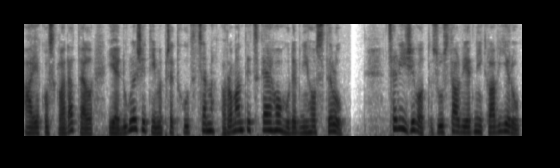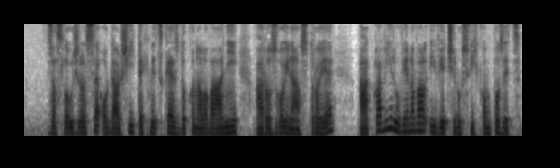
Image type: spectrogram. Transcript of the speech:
a jako skladatel je důležitým předchůdcem romantického hudebního stylu. Celý život zůstal věrný klavíru, zasloužil se o další technické zdokonalování a rozvoj nástroje a klavíru věnoval i většinu svých kompozic.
